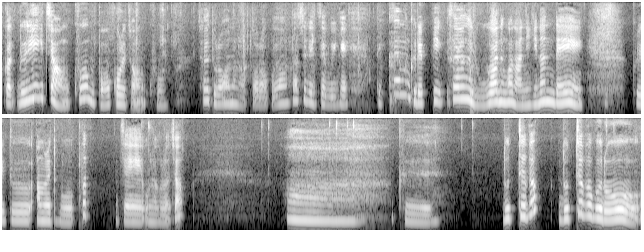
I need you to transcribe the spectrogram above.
그러니까 느리지 않고 뭐 버벅거리지 않고 잘 돌아가는 것 같더라고요. 사실 이제 뭐 이게 큰 그래픽 사양을 요구하는 건 아니긴 한데 그래도 아무래도 뭐 포, 이제 뭐라 그러죠? 아, 그 노트북 노트북으로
